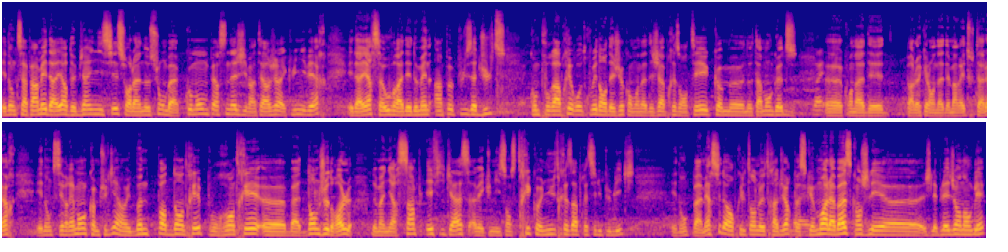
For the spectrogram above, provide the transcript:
Et donc ça permet derrière de bien initier sur la notion bah, comment mon personnage il va interagir avec l'univers. Et derrière, ça ouvre à des domaines un peu plus adultes qu'on pourrait après retrouver dans des jeux comme on a déjà présenté, comme euh, notamment Gods, euh, qu'on a par lequel on a démarré tout à l'heure. Et donc c'est vraiment, comme tu le dis, hein, une bonne porte d'entrée pour rentrer bah, dans le jeu de rôle de manière simple, efficace, avec une licence très connue, très appréciée du public. Et donc, bah, merci d'avoir pris le temps de le traduire parce que moi, à la base, quand je l'ai euh, plaidé en anglais,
